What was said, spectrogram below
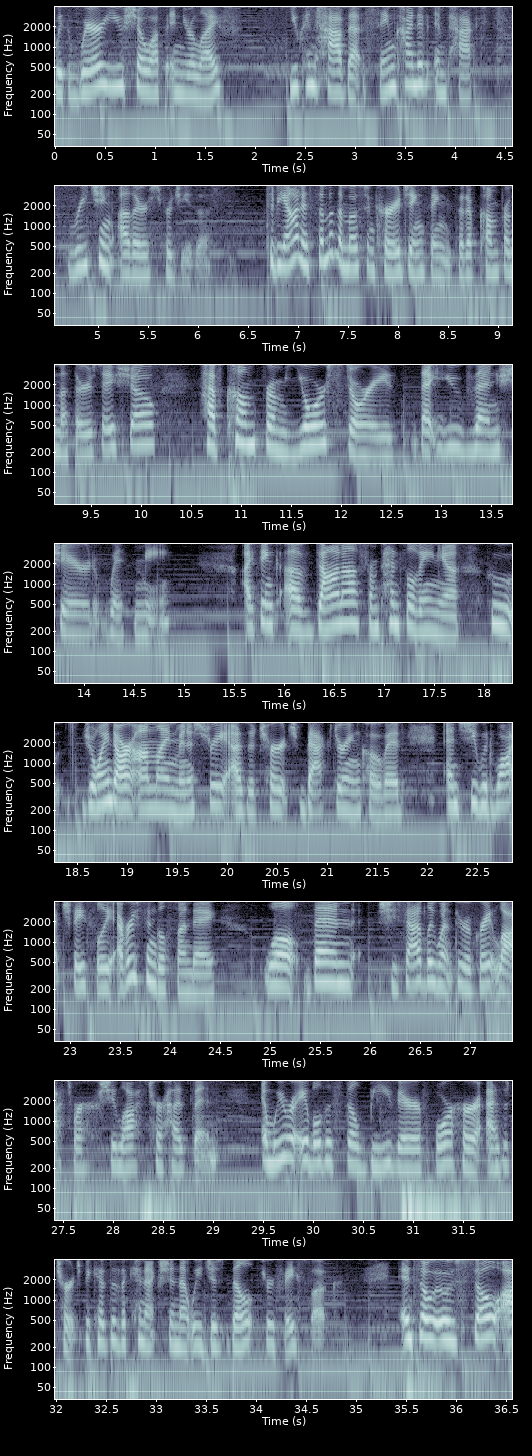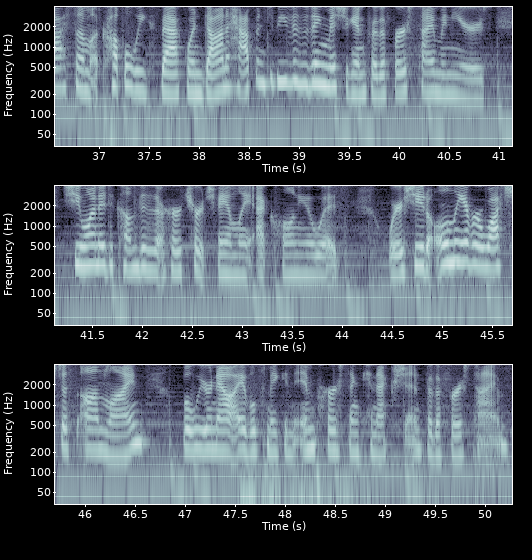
With where you show up in your life, you can have that same kind of impact reaching others for Jesus to be honest, some of the most encouraging things that have come from the Thursday show have come from your stories that you've then shared with me. I think of Donna from Pennsylvania, who joined our online ministry as a church back during COVID, and she would watch faithfully every single Sunday. Well, then she sadly went through a great loss where she lost her husband. And we were able to still be there for her as a church because of the connection that we just built through Facebook. And so it was so awesome a couple weeks back when Donna happened to be visiting Michigan for the first time in years. She wanted to come visit her church family at Colonial Woods, where she had only ever watched us online, but we were now able to make an in person connection for the first time.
